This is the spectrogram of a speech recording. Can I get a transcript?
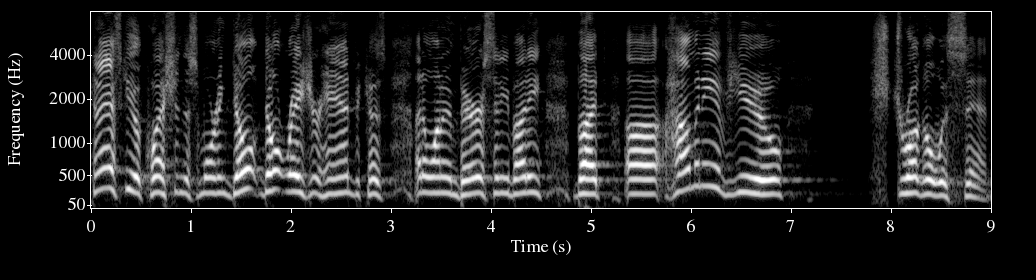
Can I ask you a question this morning? Don't, don't raise your hand because I don't want to embarrass anybody, but uh, how many of you struggle with sin?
